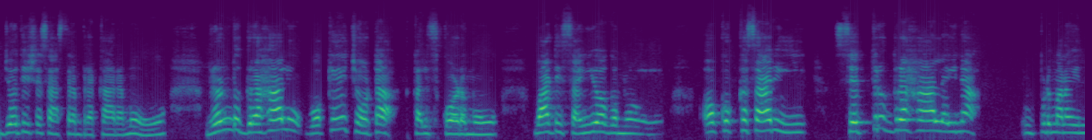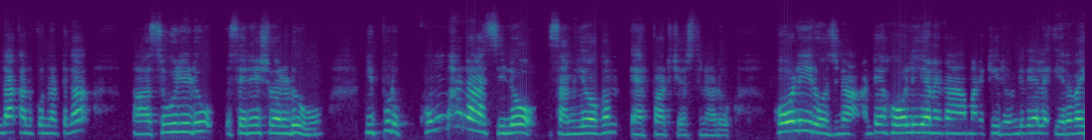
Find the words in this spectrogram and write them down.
జ్యోతిష శాస్త్రం ప్రకారము రెండు గ్రహాలు ఒకే చోట కలుసుకోవడము వాటి సంయోగము ఒక్కొక్కసారి శత్రుగ్రహాలైన ఇప్పుడు మనం ఇందాక అనుకున్నట్టుగా ఆ, సూర్యుడు శనేశ్వరుడు ఇప్పుడు కుంభరాశిలో సంయోగం ఏర్పాటు చేస్తున్నాడు. హోళీ రోజున అంటే హోళీ అనగా మనకి రెండు వేల ఇరవై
